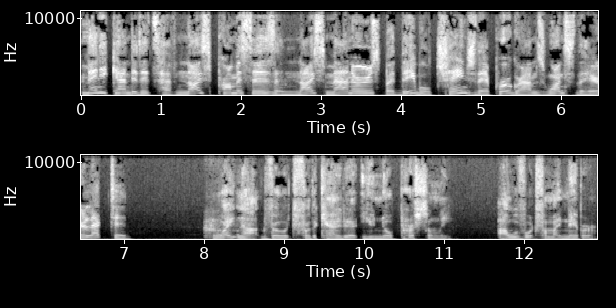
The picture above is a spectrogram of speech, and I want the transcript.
Many candidates have nice promises and nice manners, but they will change their programs once they're elected. Why not vote for the candidate you know personally? I will vote for my neighbor.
